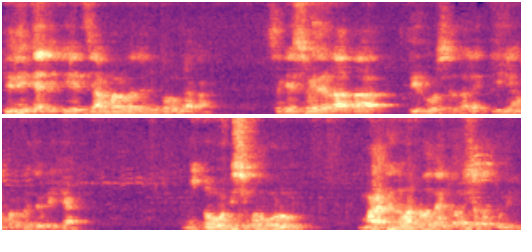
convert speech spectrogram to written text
तिन्ही गॅजेट याची अंमलबजावणी करून टाका. सगळे सोयऱ्याला आता दीड वर्ष झाले तिन्ही अंमलबजावणी घ्या. नुसतं ओबीसी पण ओढून मराठ्याचं वाटवं नाही करू शकत तुम्ही.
